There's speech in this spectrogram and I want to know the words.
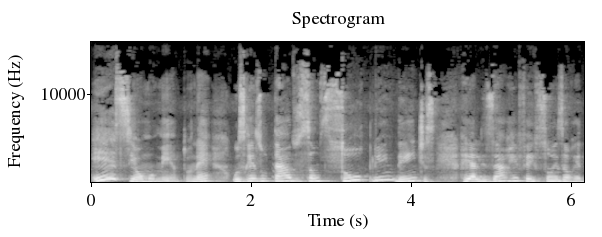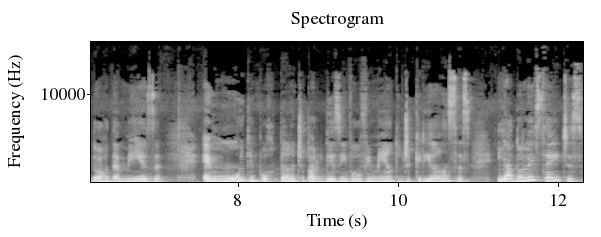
Esse é o momento, né? Os resultados são surpreendentes. Realizar refeições ao redor da mesa é muito importante para o desenvolvimento de crianças e adolescentes.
